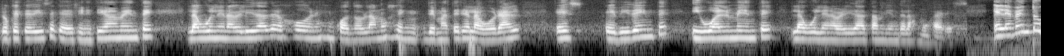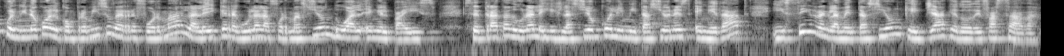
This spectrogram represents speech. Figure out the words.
lo que te dice que definitivamente la vulnerabilidad de los jóvenes cuando hablamos de materia laboral es evidente, igualmente la vulnerabilidad también de las mujeres. El evento culminó con el compromiso de reformar la ley que regula la formación dual en el país. Se trata de una legislación con limitaciones en edad y sin reglamentación que ya quedó desfasada.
